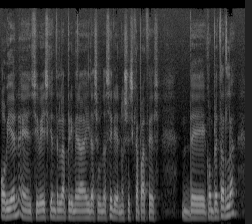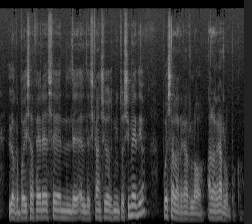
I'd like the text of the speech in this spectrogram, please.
O bien, si veis que entre la primera y la segunda serie no sois capaces de completarla, lo que podéis hacer es en el, descanso de dos minutos y medio, pues alargarlo, alargarlo un poco.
